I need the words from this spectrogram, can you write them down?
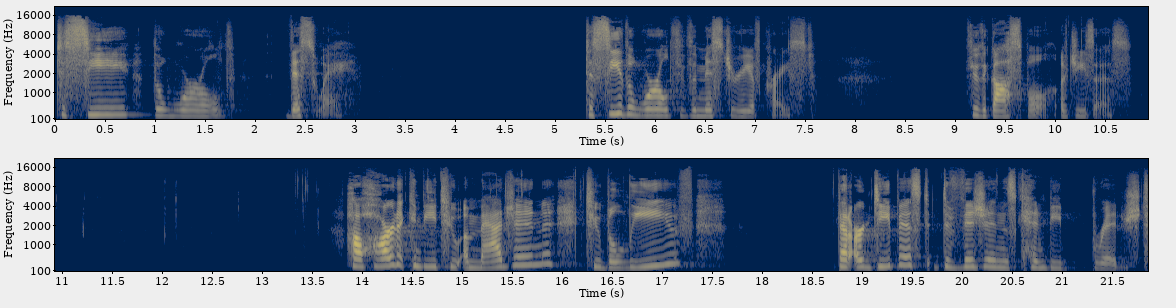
to see the world this way, to see the world through the mystery of Christ, through the gospel of Jesus. How hard it can be to imagine, to believe, that our deepest divisions can be bridged,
